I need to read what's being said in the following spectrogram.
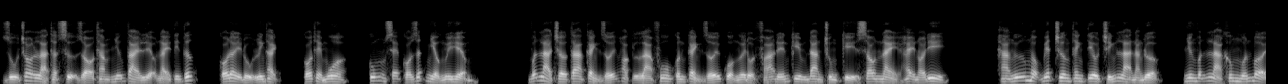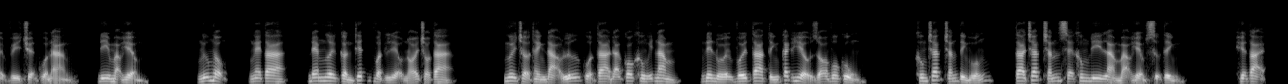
dù cho là thật sự dò thăm những tài liệu này tin tức, có đầy đủ linh thạch, có thể mua cũng sẽ có rất nhiều nguy hiểm. Vẫn là chờ ta cảnh giới hoặc là phu quân cảnh giới của ngươi đột phá đến kim đan trung kỳ sau này hay nói đi. Hà ngữ mộng biết trương thanh tiêu chính là nàng được, nhưng vẫn là không muốn bởi vì chuyện của nàng, đi mạo hiểm. Ngữ mộng, nghe ta, đem ngươi cần thiết vật liệu nói cho ta. Ngươi trở thành đạo lữ của ta đã có không ít năm, nên đối với ta tính cách hiểu rõ vô cùng. Không chắc chắn tình huống, ta chắc chắn sẽ không đi làm mạo hiểm sự tình. Hiện tại,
